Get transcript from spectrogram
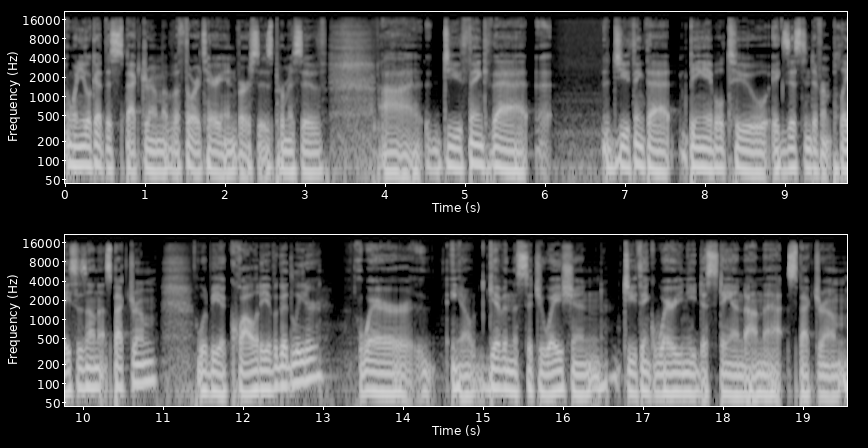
when you look at the spectrum of authoritarian versus permissive uh, do you think that do you think that being able to exist in different places on that spectrum would be a quality of a good leader? Where you know given the situation do you think where you need to stand on that spectrum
